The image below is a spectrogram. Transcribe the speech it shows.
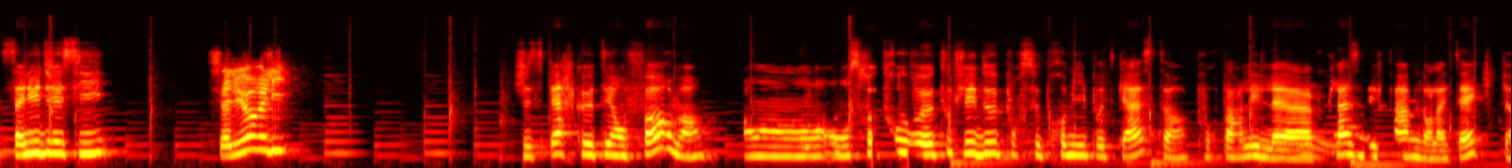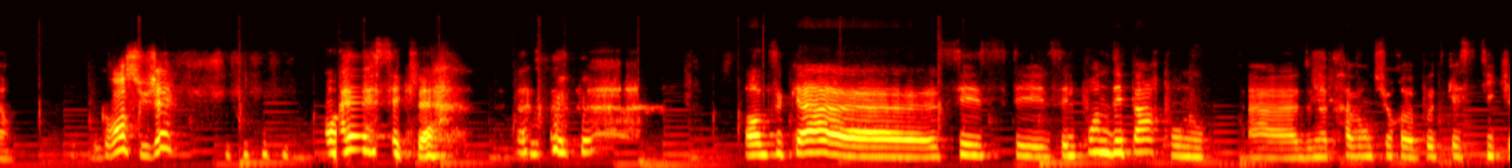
Salut Jessie. Salut Aurélie. J'espère que tu es en forme. On, se retrouve toutes les deux pour ce premier podcast pour parler de la place des femmes dans la tech. Grand sujet. ouais, c'est clair. en tout cas, euh, c'est le point de départ pour nous euh, de notre aventure podcastique.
